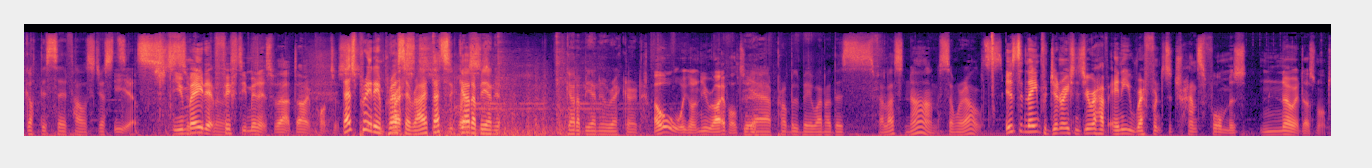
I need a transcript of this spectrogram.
got this safe house. Just yes. You made it close. 50 minutes without dying, Pontus. That's pretty impressive, right? Impressed. That's gotta be a new, gotta be a new record. Oh, we got a new rival too. Yeah, probably one of these fellas. None, somewhere else. Is the name for Generation Zero have any reference to Transformers? No, it does not.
